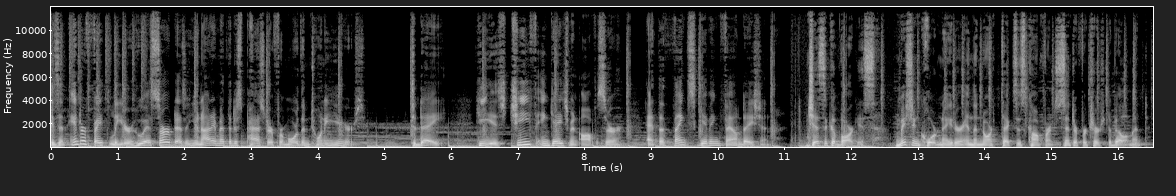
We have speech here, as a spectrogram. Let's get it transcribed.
is an interfaith leader who has served as a United Methodist pastor for more than 20 years. Today, he is Chief Engagement Officer at the Thanksgiving Foundation. Jessica Vargas, Mission Coordinator in the North Texas Conference Center for Church Development,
